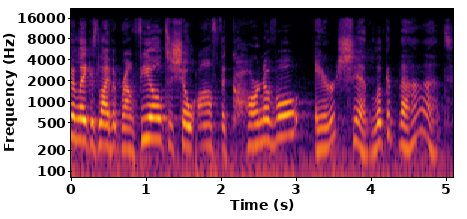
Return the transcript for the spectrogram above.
Heather Lake is live at Brown Field to show off the Carnival airship. Look at that.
